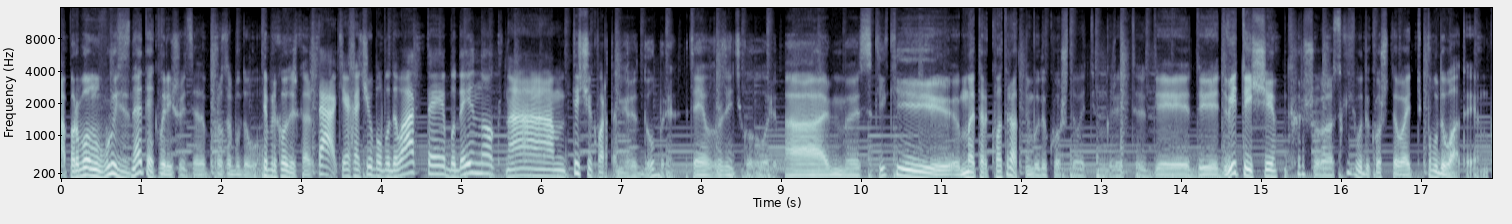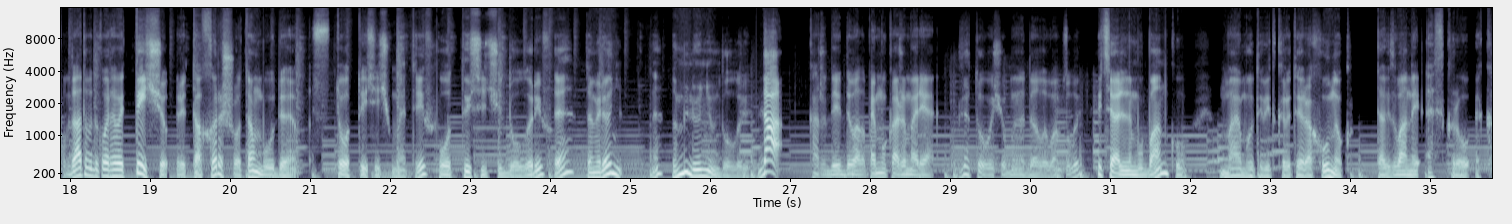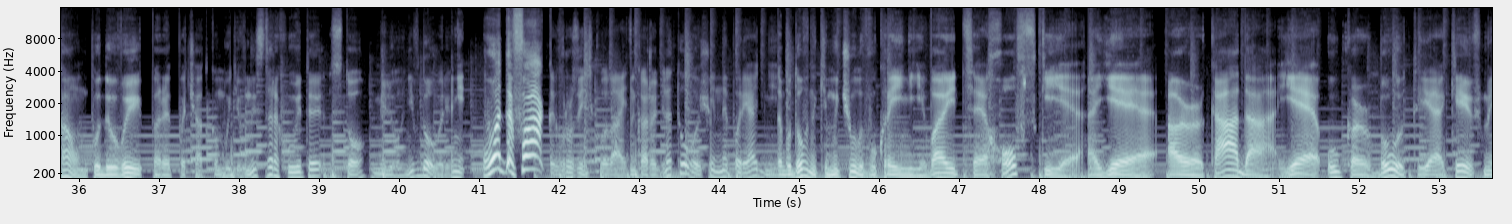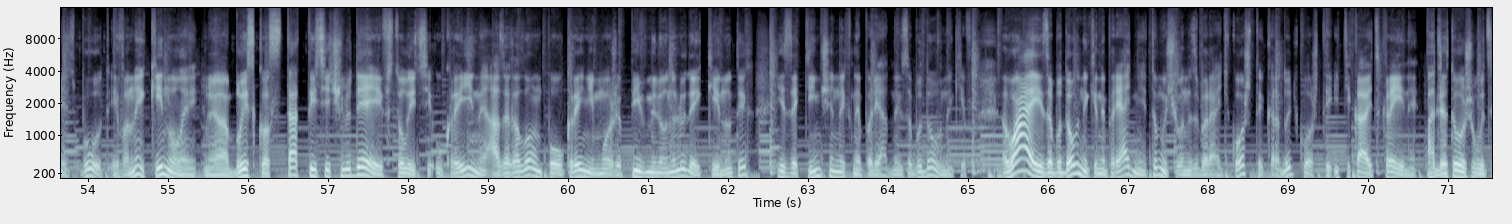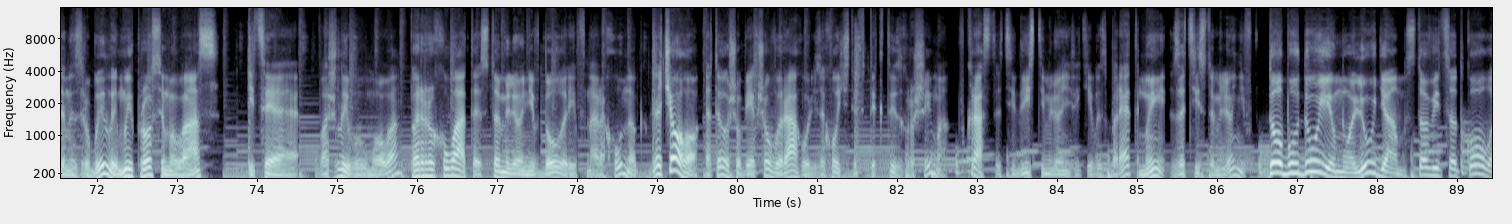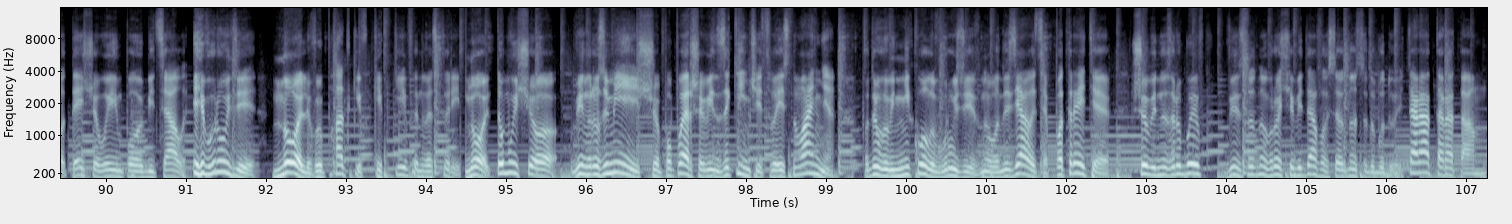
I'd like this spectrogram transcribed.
А проблема в Грузії, знаєте, як вирішується про забудову? Ти приходиш, кажеш, так, я хочу побудувати будинок на тисячу квартир. Я говорю, добре, це я в грузинську говорю. А скільки метр квадратний буде коштувати? Він говорить, «Дві- дві- дві тисячі. Хорошо, а скільки буде коштувати побудувати? Побудувати буде коштувати тисячу. Говорить, так, хорошо, там буде 100 тисяч метрів по тисячі доларів. Це 100 мільйонів? Не? 100 мільйонів доларів. Да! Каже девелопер. Йому каже мерія, для того, щоб ми надали вам зли, спеціальному банку має бути відкритий рахунок, так званий escrow account, куди ви перед початком будівництва зарахуєте 100 мільйонів доларів. Ні, what the fuck? грузинську дають. Він каже, для того, що непорядні забудовники ми чули в Україні. Є Вайцеховські, є Аркада, є Укрбуд, є Київміськбуд. І вони кинули е, близько 100 тисяч людей в столиці України. А загалом по Україні може півмільйона людей кинутих і закінчених непорядних забудовників. Why забудовники непорядні, тому що вони збирають кошти, крадуть кошти і тікають з країни. А для того, щоб ви це не зробили, ми просимо вас. І це важлива умова перерахувати 100 мільйонів доларів на рахунок. Для чого? Для того, щоб якщо ви рагуль захочете втекти з грошима, вкрасти ці 200 мільйонів, які ви зберете, ми за ці 100 мільйонів добудуємо людям 100% те, що ви їм пообіцяли. І в Грузії ноль випадків кипків інвесторів. Ноль. Тому що він розуміє, що, по-перше, він закінчить своє існування. По-друге, він ніколи в Грузії знову не з'явиться. По-третє, що він не зробив, він все одно гроші віддав, а все одно це добудує. Тара-тара-там.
